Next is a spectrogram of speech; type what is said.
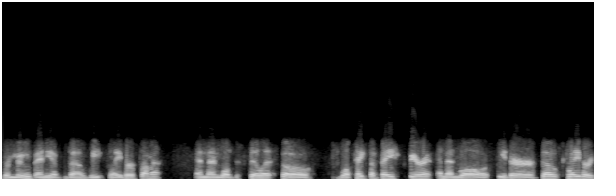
remove any of the wheat flavor from it. And then we'll distill it. So we'll take the base spirit and then we'll either soak flavors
